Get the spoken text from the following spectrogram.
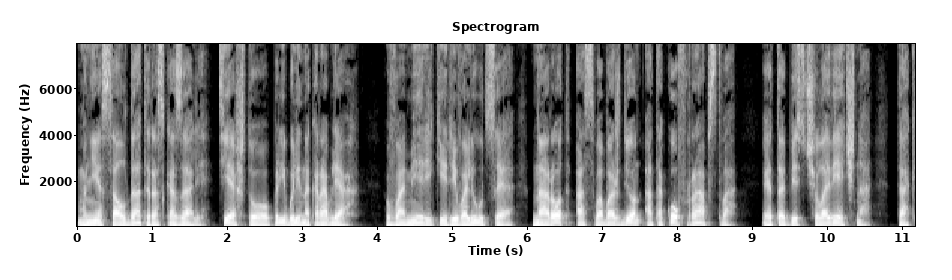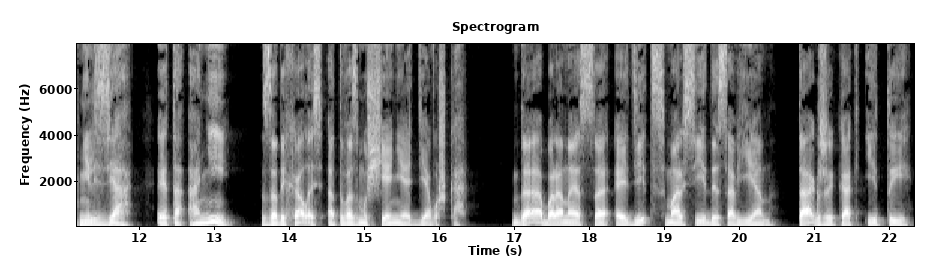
«Мне солдаты рассказали, те, что прибыли на кораблях. В Америке революция, народ освобожден от оков рабства. Это бесчеловечно. Так нельзя. Это они!» Задыхалась от возмущения девушка. «Да, баронесса Эдит Марси де Савьен, так же, как и ты».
